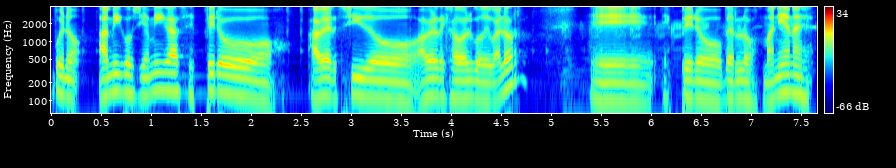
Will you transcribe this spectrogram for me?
Bueno, amigos y amigas, espero haber sido, haber dejado algo de valor. Eh, espero verlos mañana,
